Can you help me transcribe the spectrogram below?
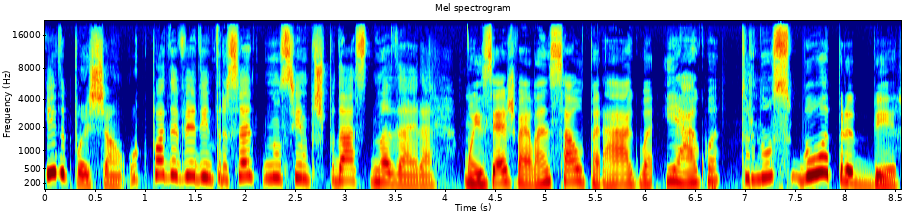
E depois são, o que pode haver de interessante num simples pedaço de madeira? Moisés vai lançá-lo para a água e a água tornou-se boa para beber.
